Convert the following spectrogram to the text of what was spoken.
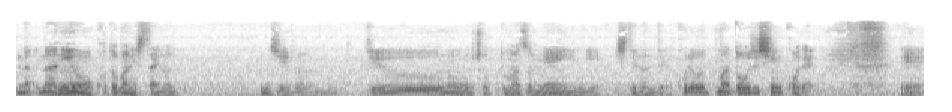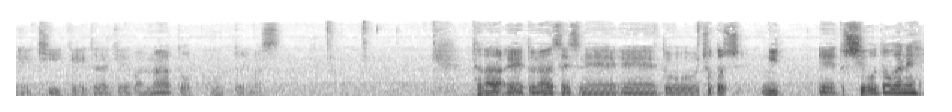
何を言葉にしたいの自分っていうのをちょっとまずメインにしてるんで、これをまあ同時進行で、えー、聞いていただければなと思っております。ただ、えっ、ー、と、なんせですね、えっ、ー、と、ちょっとに、えっ、と、仕事がね、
